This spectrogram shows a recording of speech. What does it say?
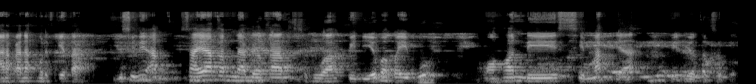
anak-anak murid kita. Di sini saya akan menampilkan sebuah video Bapak Ibu. Mohon disimak ya video tersebut.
